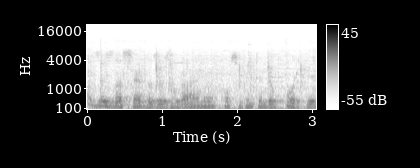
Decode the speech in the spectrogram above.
Às vezes dá certo, às vezes não dá, eu não consigo entender o porquê.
